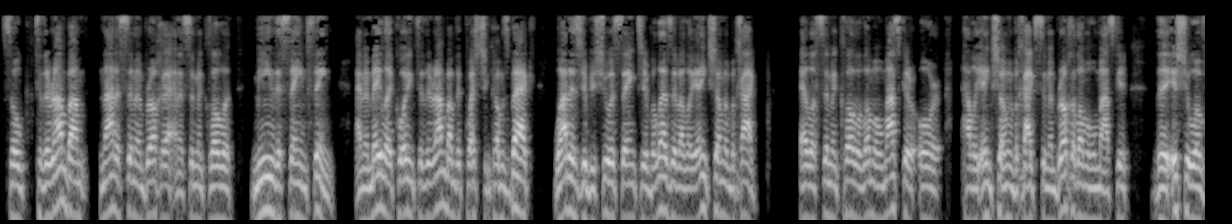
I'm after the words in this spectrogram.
So to the Rambam, not a Simon Brocha and a Simon Klola mean the same thing. And Mela, according to the Rambam, the question comes back, what is Rabbi Yeshua saying to Rabbi Lezer, Alo Yank Shomim B'chag, Elo Simon Klola Lama Umasker, or Alo Yank Shomim B'chag Simon Brocha Lama Umasker, the issue of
